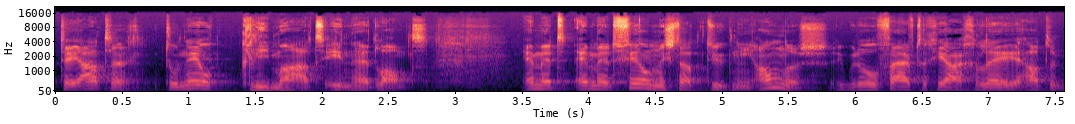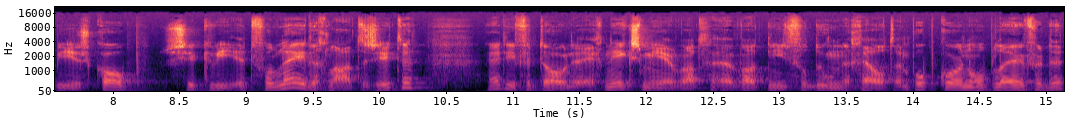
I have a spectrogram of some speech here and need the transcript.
theater-toneelklimaat in het land. En met, en met film is dat natuurlijk niet anders. Ik bedoel, 50 jaar geleden had de bioscoopcircuit het volledig laten zitten. Die vertoonde echt niks meer wat, wat niet voldoende geld en popcorn opleverde.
